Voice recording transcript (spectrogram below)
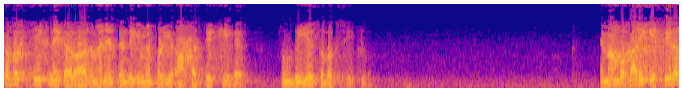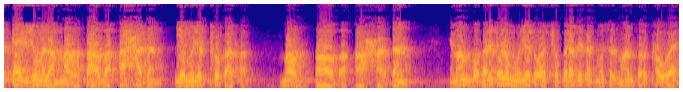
سبق سیکھنے کے بعد میں نے زندگی میں بڑی راحت دیکھی ہے۔ تم بھی یہ سبق سیکھ لو۔ امام بخاری کی سیرت کا ایک جملہ، مغتاب احدن، یہ مجھے ٹھوکا تھا۔ مغتاب احدن۔ امام بخاری چلو، مجھے تو شکر ابھی تک مسلمان تو رکھا ہوا ہے۔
